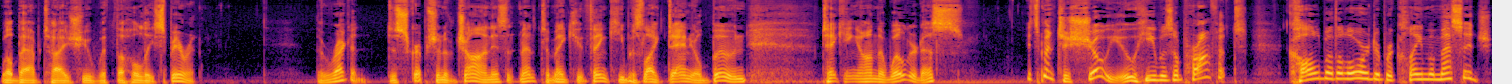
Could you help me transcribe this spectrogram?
will baptize you with the Holy Spirit. The rugged description of John isn't meant to make you think he was like Daniel Boone taking on the wilderness. It's meant to show you he was a prophet, called by the Lord to proclaim a message.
